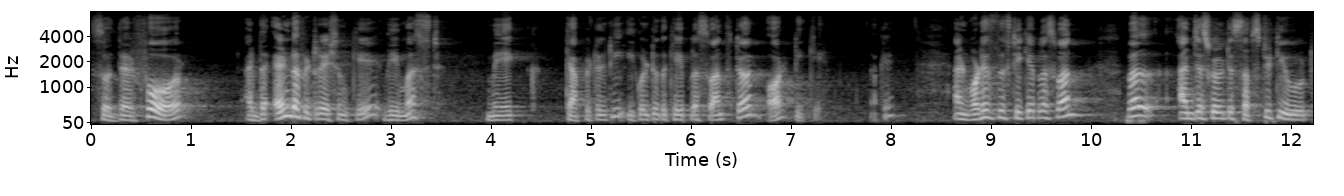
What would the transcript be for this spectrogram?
So therefore at the end of iteration k we must make capital T equal to the k plus 1th term or Tk. Okay. And what is this Tk plus 1? Well I am just going to substitute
